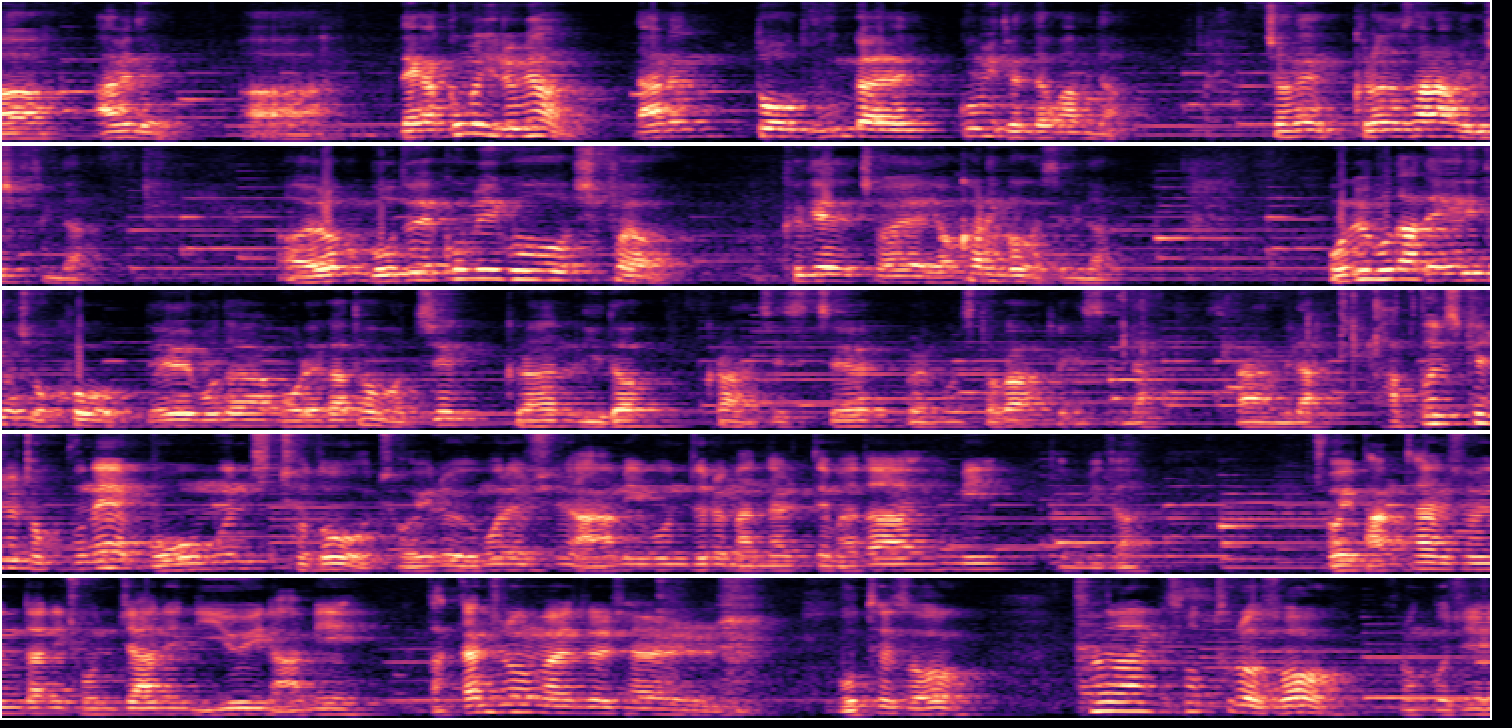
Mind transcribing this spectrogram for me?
어, 아미들 어, 내가 꿈을 이루면 나는 또 누군가의 꿈이 된다고 합니다. 저는 그런 사람이고 싶습니다. 어, 여러분 모두의 꿈이고 싶어요. 그게 저의 역할인 것 같습니다. 오늘보다 내일이 더 좋고 내일보다 모레가 더 멋진 그런 리더, 그런 아티스트, 랩몬스터가 되겠습니다. 사랑합니다. 바쁜 스케줄 덕분에 몸은 지쳐도 저희를 응원해주시는 아미분들을 만날 때마다 힘이 됩니다. 저희 방탄소년단이 존재하는 이유인 아미 낯간지러운 말들 잘 못해서 표현하는 게 서툴어서 그런 거지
